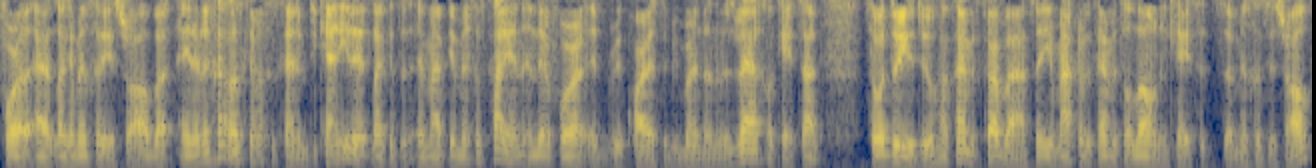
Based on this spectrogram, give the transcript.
for a, like a mincha Yisrael, but ein nechalas kemichas kayin. But you can't eat it like it might be a minchas kayin, and therefore it requires to be burned on the mizbech. Okay, tzad. So what do you do? Hakayim it's karv You makar the kaim alone in case it's a minchas Yisrael.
